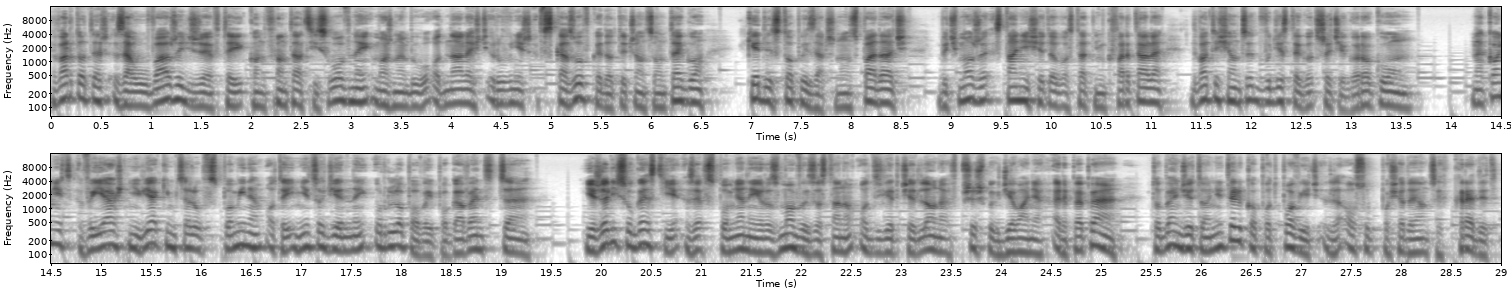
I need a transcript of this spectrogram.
Warto też zauważyć, że w tej konfrontacji słownej można było odnaleźć również wskazówkę dotyczącą tego, kiedy stopy zaczną spadać. Być może stanie się to w ostatnim kwartale 2023 roku. Na koniec wyjaśnię, w jakim celu wspominam o tej niecodziennej urlopowej pogawędce. Jeżeli sugestie ze wspomnianej rozmowy zostaną odzwierciedlone w przyszłych działaniach RPP, to będzie to nie tylko podpowiedź dla osób posiadających kredyt,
